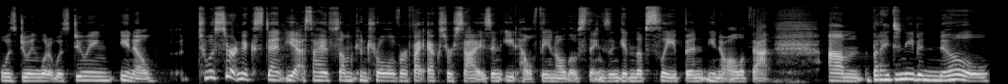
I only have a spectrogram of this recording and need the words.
was doing what it was doing? You know, to a certain extent, yes, I had some control over if I exercise and eat healthy and all those things and get enough sleep and, you know, all of that. Um, but I didn't even know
